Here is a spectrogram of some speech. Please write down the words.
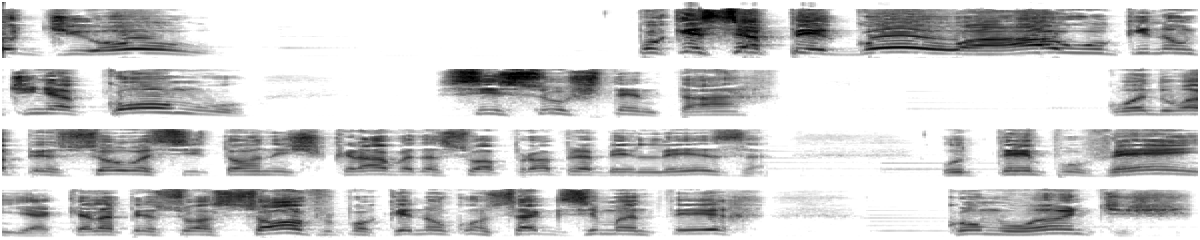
odiou, porque se apegou a algo que não tinha como se sustentar. Quando uma pessoa se torna escrava da sua própria beleza, o tempo vem e aquela pessoa sofre porque não consegue se manter como antes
